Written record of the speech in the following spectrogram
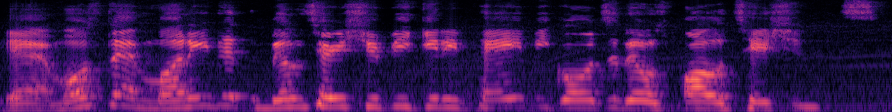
Yeah, most of that money that the military should be getting paid be going to those politicians.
